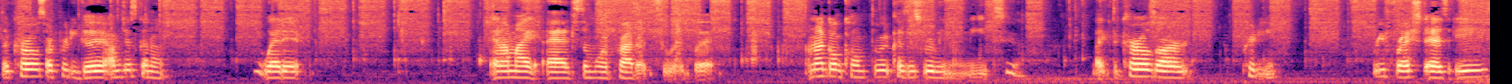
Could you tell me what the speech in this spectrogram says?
the curls are pretty good. I'm just gonna wet it. And I might add some more product to it, but I'm not gonna comb through it because there's really no need to. Like the curls are pretty refreshed as is.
